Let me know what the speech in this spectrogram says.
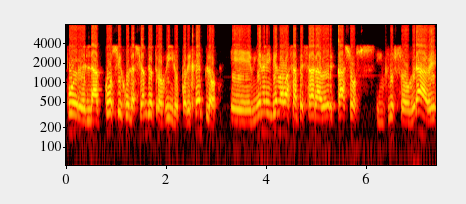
por la cocirculación de otros virus. Por ejemplo, eh, viene el invierno vas a empezar a ver casos incluso graves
